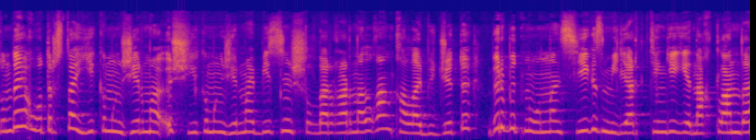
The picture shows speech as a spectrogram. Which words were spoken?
Сондай ақ отырыста 2023-2025 жылдарға арналған қала бюджеті 1,8 миллиард теңгеге нақтыланды.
